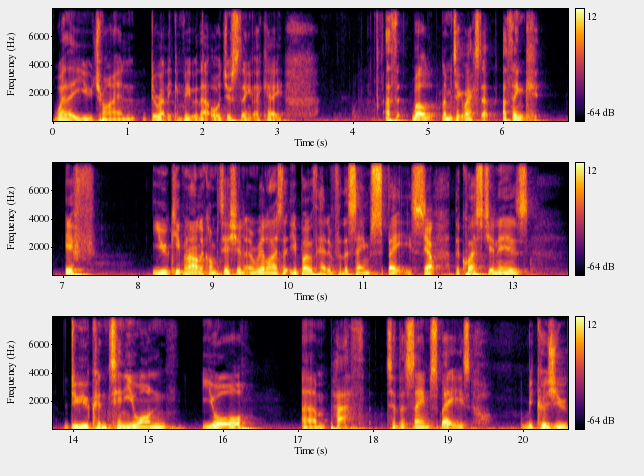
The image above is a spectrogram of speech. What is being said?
whether you try and directly compete with that, or just think, okay. I th- well, let me take a back step. I think if you keep an eye on the competition and realize that you're both heading for the same space, Yep. the question is, do you continue on your um, path to the same space because you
